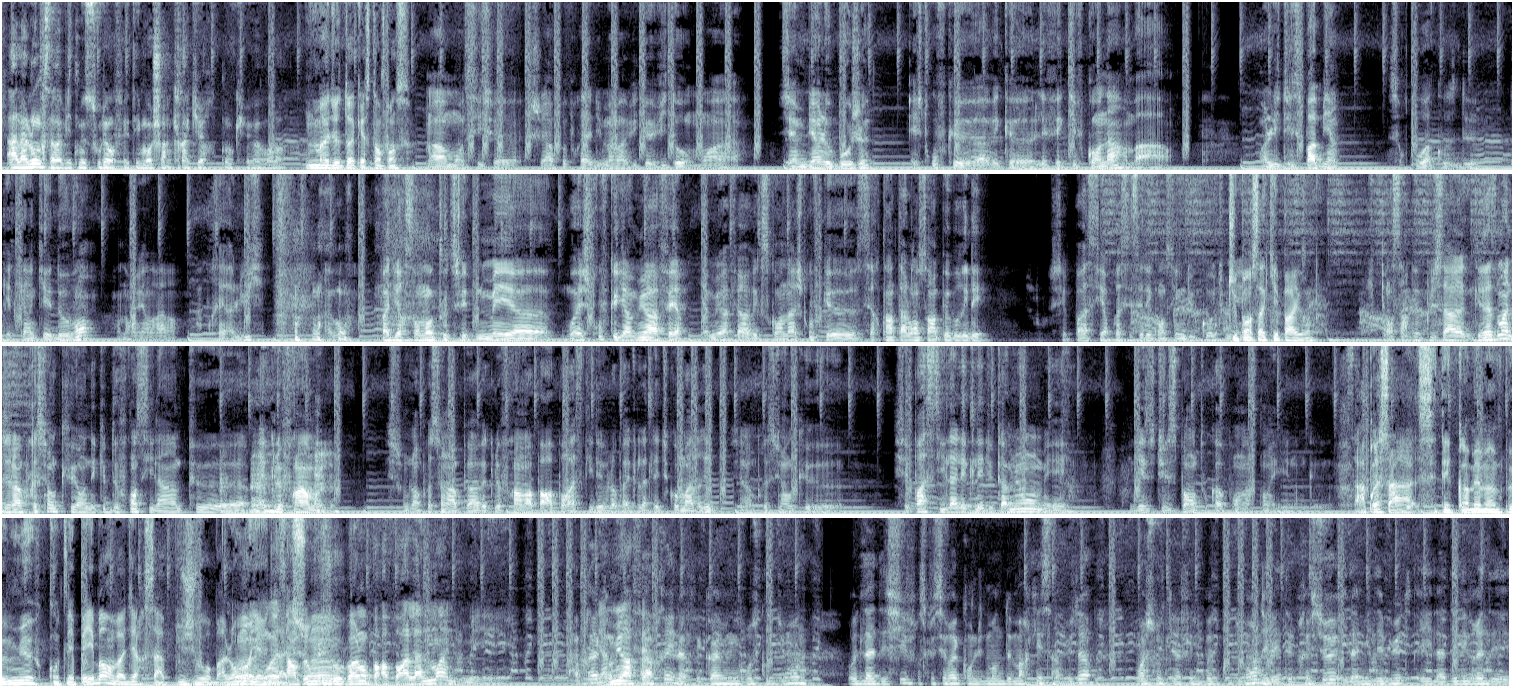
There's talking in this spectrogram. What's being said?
à la longue, ça va vite me saouler en fait. Et moi, je suis un craqueur. Donc euh, voilà. Madio, toi, qu'est-ce que t'en penses? Ah, moi aussi, je, je suis à peu près du même avis que Vito. Moi, j'aime bien le beau jeu. Et je trouve qu'avec l'effectif qu'on a, bah, on l'utilise pas bien. Surtout à cause de quelqu'un qui est devant. On en reviendra après à lui. Mais bon, pas dire son nom tout de suite. Mais euh, ouais, je trouve qu'il y a mieux à faire. Il y a mieux à faire avec ce qu'on a. Je trouve que certains talents sont un peu bridés. Je sais pas si après si c'est des consignes du coach. Tu mais- penses à qui, par exemple? Je pense un peu plus à Griezmann. J'ai l'impression qu'en équipe de France, il est un peu euh, avec le frein à main. J'ai l'impression un peu avec le frein à main par rapport à ce qu'il développe avec l'Atlético Madrid. J'ai l'impression que. Je sais pas s'il a les clés du camion, mais les utilise pas en tout cas pour l'instant. Et donc, euh, ça Après, ça, c'était quand même un peu mieux contre les Pays-Bas, on va dire. Ça a pu jouer au ballon, il y a eu Ouais, de c'est un peu plus joué au ballon par rapport à l'Allemagne, mais Après, Il y a mieux à faire. Après, il a fait quand même une grosse Coupe du Monde. Au-delà des chiffres, parce que c'est vrai qu'on lui demande de marquer, c'est un buteur. Moi, je trouve qu'il a fait une bonne Coupe du Monde. Il a été précieux, il a mis des buts et il a délivré des,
